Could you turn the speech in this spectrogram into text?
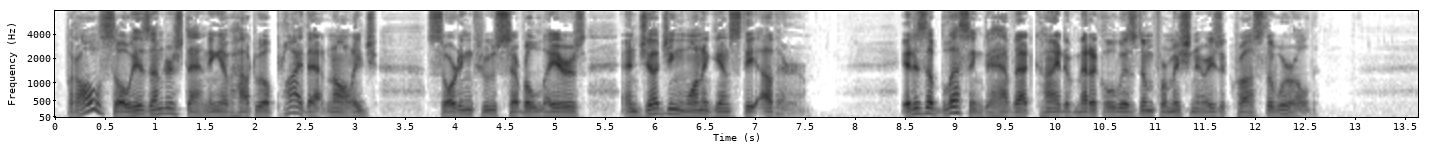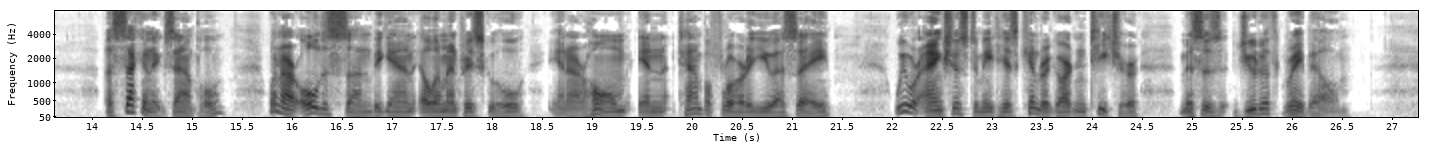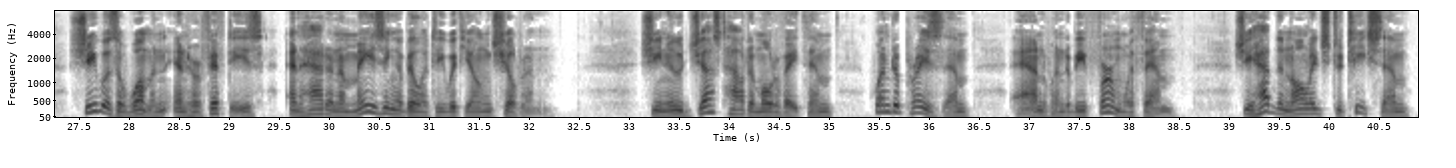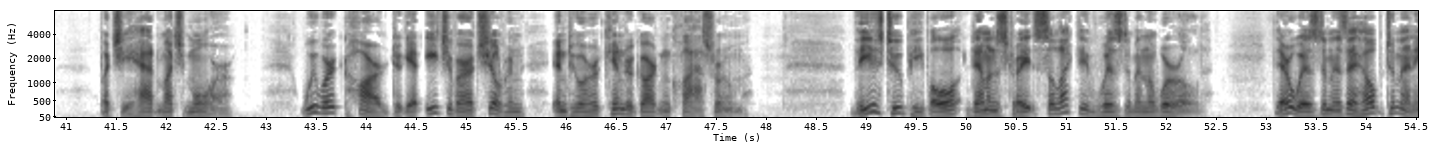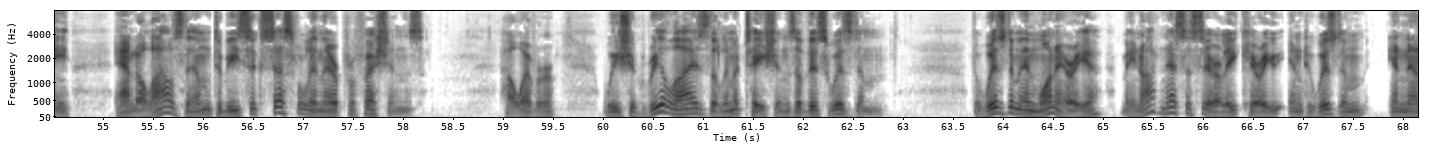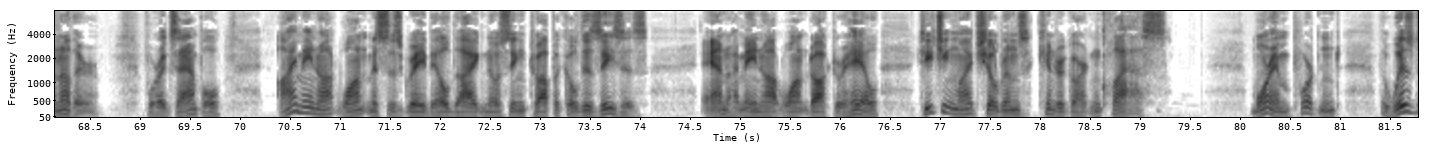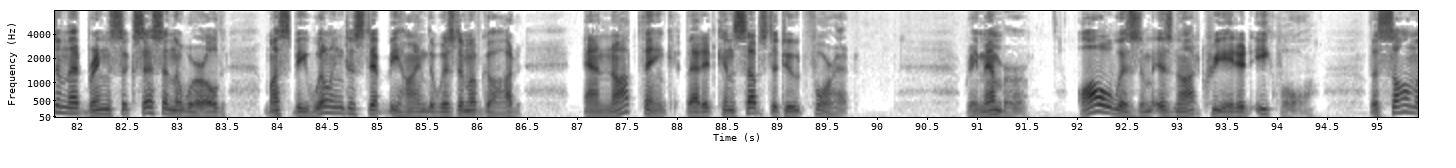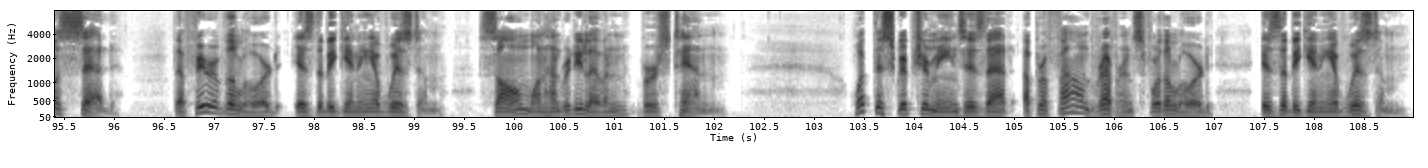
but also his understanding of how to apply that knowledge, sorting through several layers and judging one against the other. It is a blessing to have that kind of medical wisdom for missionaries across the world. A second example when our oldest son began elementary school in our home in Tampa, Florida, USA, we were anxious to meet his kindergarten teacher, Mrs. Judith Graybell. She was a woman in her fifties and had an amazing ability with young children. She knew just how to motivate them, when to praise them, and when to be firm with them. She had the knowledge to teach them, but she had much more we worked hard to get each of our children into her kindergarten classroom. These two people demonstrate selective wisdom in the world. Their wisdom is a help to many and allows them to be successful in their professions. However, we should realize the limitations of this wisdom. The wisdom in one area may not necessarily carry into wisdom in another. For example, I may not want Mrs. Graybill diagnosing tropical diseases, and I may not want Dr. Hale teaching my children's kindergarten class. More important, the wisdom that brings success in the world must be willing to step behind the wisdom of God and not think that it can substitute for it. Remember, all wisdom is not created equal. The psalmist said, The fear of the Lord is the beginning of wisdom. Psalm 111, verse 10. What the scripture means is that a profound reverence for the Lord is the beginning of wisdom.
